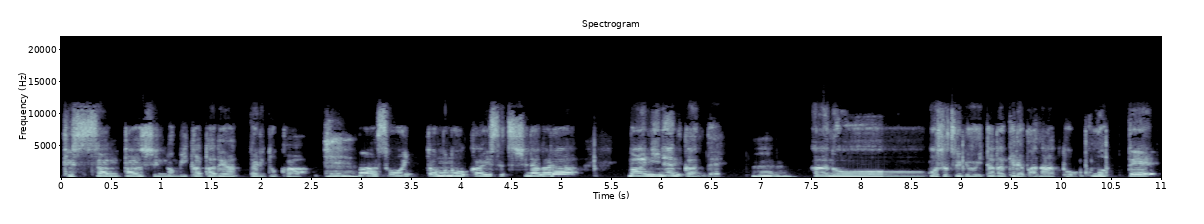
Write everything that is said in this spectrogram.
決算単身の見方であったりとか、まあそういったものを解説しながら、まあ2年間でうん、あの、ご卒業いただければなと思って、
